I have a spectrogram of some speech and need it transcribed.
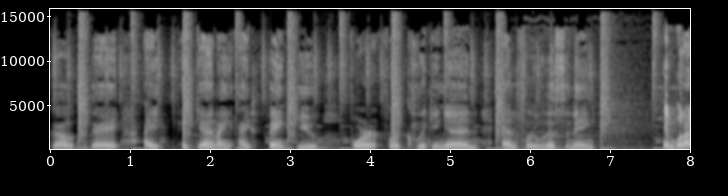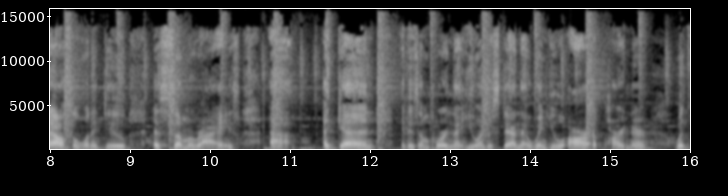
go today, I again I, I thank you for for clicking in and for listening. And what I also want to do is summarize. Um, again, it is important that you understand that when you are a partner with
